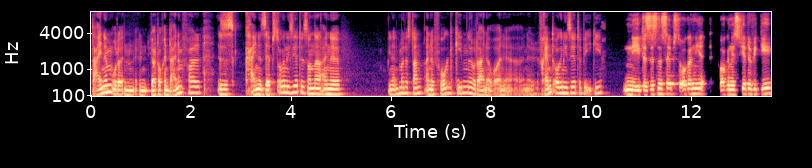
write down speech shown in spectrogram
deinem oder in, in, ja doch in deinem Fall ist es keine selbstorganisierte, sondern eine, wie nennt man das dann? Eine vorgegebene oder eine, eine, eine fremdorganisierte WG? Nee, das ist eine selbstorganisierte WG,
